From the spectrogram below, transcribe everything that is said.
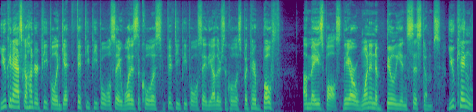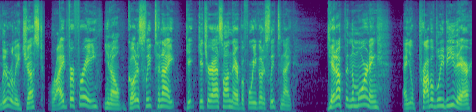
You can ask 100 people and get 50 people will say one is the coolest, 50 people will say the other's the coolest, but they're both amazeballs. They are one in a billion systems. You can literally just ride for free, you know, go to sleep tonight, get get your ass on there before you go to sleep tonight. Get up in the morning and you'll probably be there.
